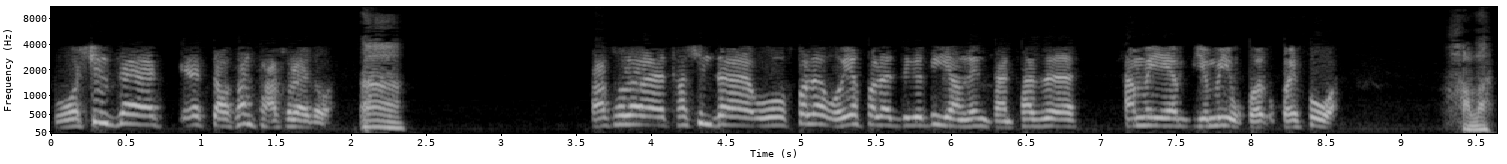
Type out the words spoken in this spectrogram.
我现在呃早上查出来的。嗯。查出来，他现在我后来我也发了这个溧阳论坛，他是他们也也没有回回复我。好了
